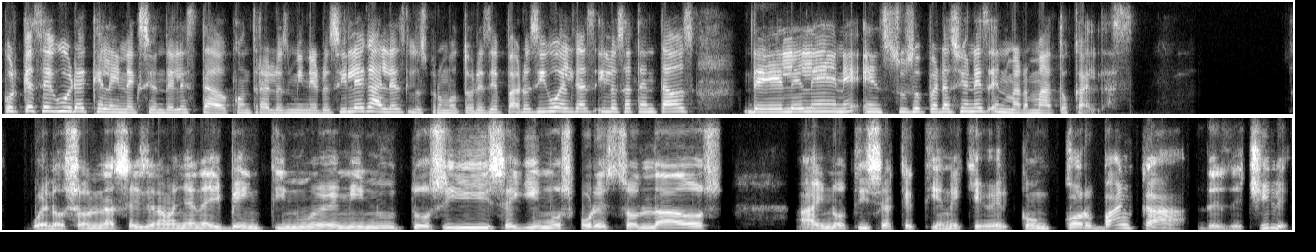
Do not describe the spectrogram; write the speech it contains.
porque asegura que la inacción del Estado contra los mineros ilegales, los promotores de paros y huelgas y los atentados del ELN en sus operaciones en Marmato Caldas. Bueno, son las 6 de la mañana y 29 minutos y seguimos por estos lados. Hay noticia que tiene que ver con Corbanca desde Chile.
